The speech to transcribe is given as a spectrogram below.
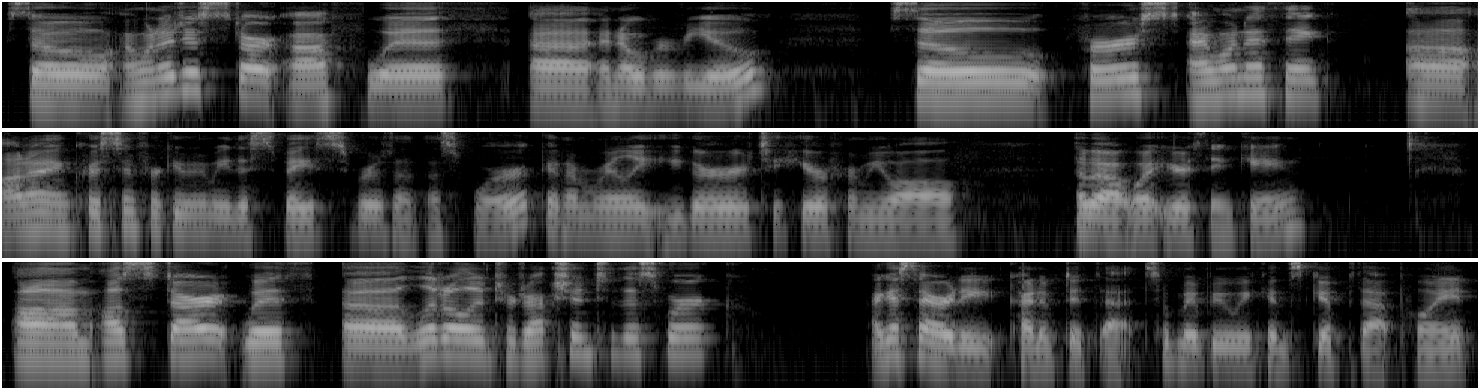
So I want to just start off with uh, an overview. So first, I want to thank uh, Anna and Kristen for giving me the space to present this work, and I'm really eager to hear from you all about what you're thinking. Um, I'll start with a little introduction to this work. I guess I already kind of did that, so maybe we can skip that point.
